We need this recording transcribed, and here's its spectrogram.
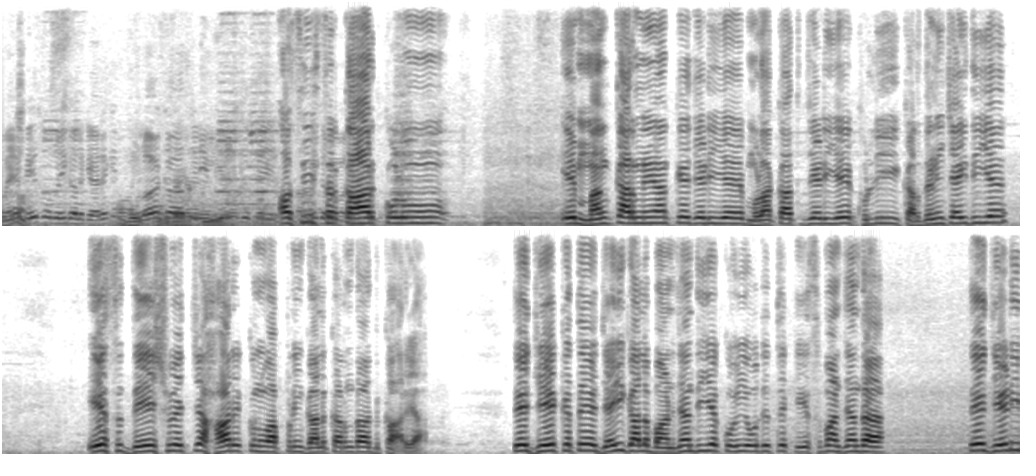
ਮੈਂ ਫੇਰ ਤੁਹਾਨੂੰ ਇਹ ਗੱਲ ਕਹਿ ਰਿਹਾ ਕਿ ਮੁਲਾਕਾਤ ਜਿਹੜੀ ਦੇ ਉੱਤੇ ਅਸੀਂ ਸਰਕਾਰ ਕੋਲੋਂ ਇਹ ਮੰਗ ਕਰਨੇ ਆ ਕਿ ਜਿਹੜੀ ਇਹ ਮੁਲਾਕਾਤ ਜਿਹੜੀ ਇਹ ਖੁੱਲੀ ਕਰ ਦੇਣੀ ਚਾਹੀਦੀ ਹੈ। ਇਸ ਦੇਸ਼ ਵਿੱਚ ਹਰ ਇੱਕ ਨੂੰ ਆਪਣੀ ਗੱਲ ਕਰਨ ਦਾ ਅਧਿਕਾਰ ਆ। ਤੇ ਜੇ ਕਿਤੇ ਜਈ ਗੱਲ ਬਣ ਜਾਂਦੀ ਹੈ ਕੋਈ ਉਹਦੇ ਤੇ ਕੇਸ ਬਣ ਜਾਂਦਾ ਤੇ ਜਿਹੜੀ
